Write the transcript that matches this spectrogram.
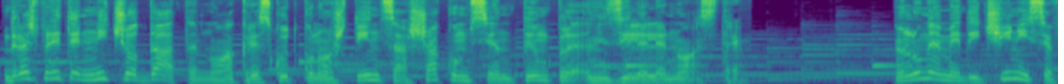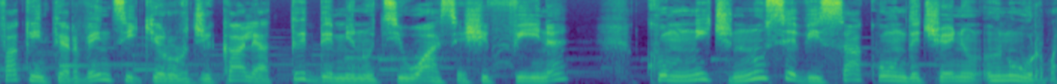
Dragi prieteni, niciodată nu a crescut cunoștința așa cum se întâmplă în zilele noastre. În lumea medicinii se fac intervenții chirurgicale atât de minuțioase și fine, cum nici nu se visa cu un deceniu în urmă.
